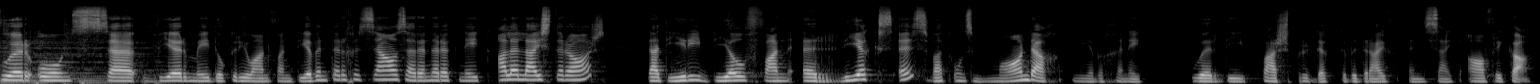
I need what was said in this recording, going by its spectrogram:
voor ons uh, weer met dokter Johan van Deventer gesels, herinner ek net alle luisteraars dat hierdie deel van 'n reeks is wat ons maandag mee begin het oor die varsprodukte bedryf in Suid-Afrika.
